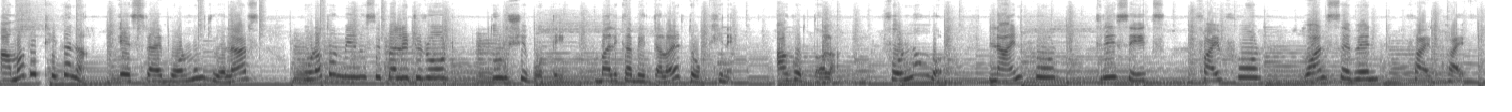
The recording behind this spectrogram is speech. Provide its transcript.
আমাদের ঠিকানা এস রায় বর্মন জুয়েলার্স পুরাতন মিউনিসিপ্যালিটি রোড তুলসীবতী বালিকা বিদ্যালয়ের দক্ষিণে আগরতলা। ফোন নম্বর 9436541755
